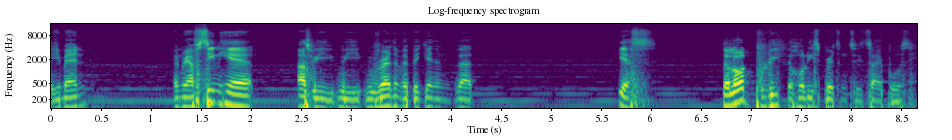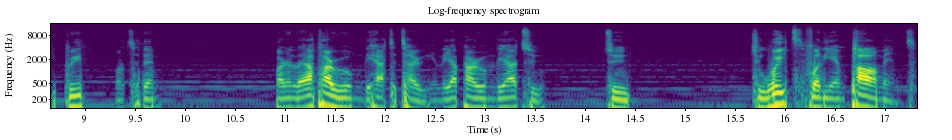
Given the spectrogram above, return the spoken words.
Amen. And we have seen here, as we, we read in the beginning, that yes, the Lord breathed the Holy Spirit into the disciples. He breathed unto them. But in the upper room, they had to tarry. In the upper room, they had to to to wait for the empowerment.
